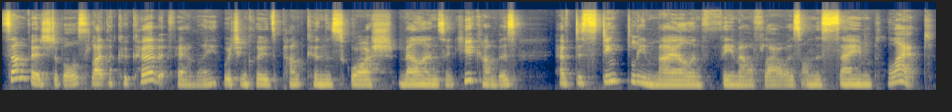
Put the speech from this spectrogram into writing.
Some vegetables, like the cucurbit family, which includes pumpkins, squash, melons, and cucumbers, have distinctly male and female flowers on the same plant.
